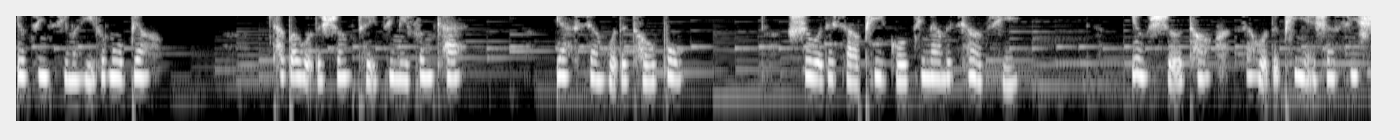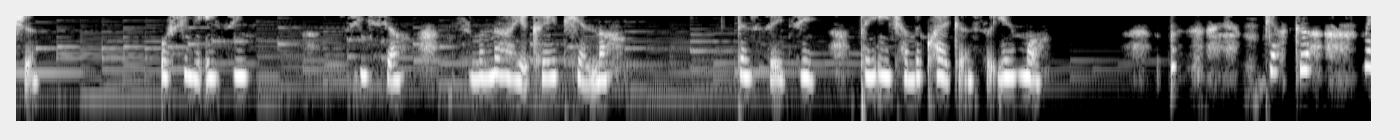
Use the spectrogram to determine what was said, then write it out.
又进行了一个目标。他把我的双腿尽力分开，压向我的头部，使我的小屁股尽量的翘起，用舌头在我的屁眼上吸吮。我心里一惊，心想：怎么那儿也可以舔呢？但随即被异常的快感所淹没。表哥，你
